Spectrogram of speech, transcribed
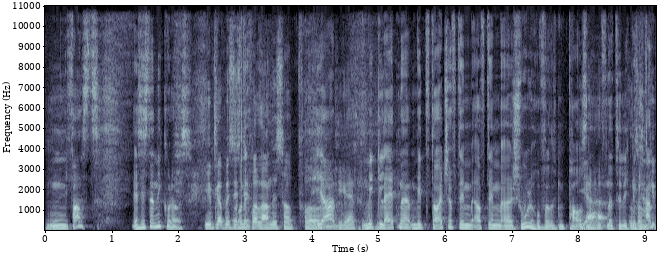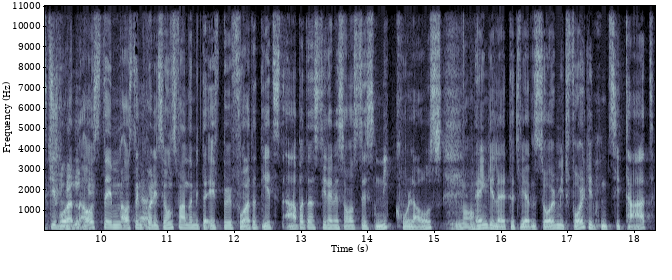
Hm, Fast. Es ist der Nikolaus. Ich glaube, es ist die Frau Landeshauptfrau Ja. Mikl Leitner mit Deutsch auf dem, auf dem äh, Schulhof, auf dem Pausenhof Ja, natürlich und bekannt geworden aus dem, aus dem Koalitionsverhandlungen mit der FPÖ, fordert jetzt aber, dass die Renaissance des Nikolaus No. eingeleitet werden soll mit folgendem Zitat.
